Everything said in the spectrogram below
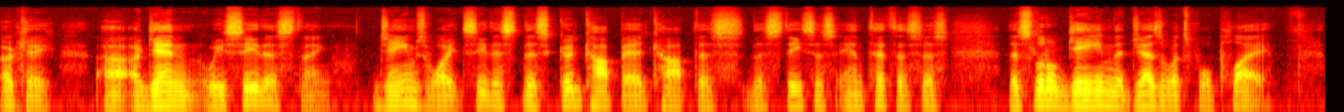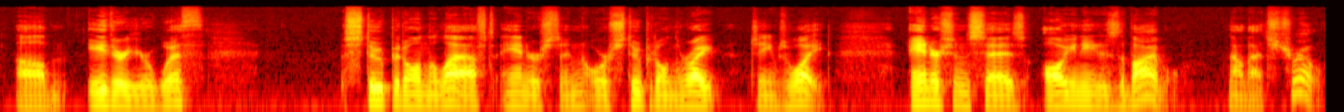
Okay. Uh, again, we see this thing. James White, see this this good cop, bad cop, this this thesis, antithesis, this little game that Jesuits will play. Um, either you're with stupid on the left, Anderson, or stupid on the right, James White. Anderson says all you need is the Bible. Now that's true.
